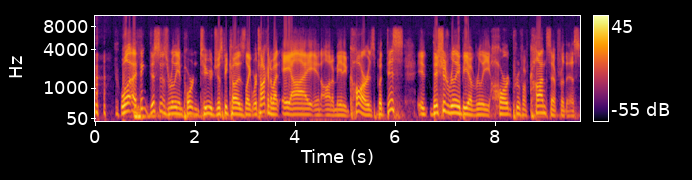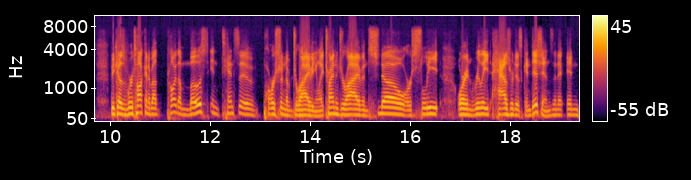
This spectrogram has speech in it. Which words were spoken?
well, I think this is really important too, just because like we're talking about AI and automated cars, but this it, this should really be a really hard proof of concept for this because we're talking about probably the most intensive portion of driving, like trying to drive in snow or sleet or in really hazardous conditions, and it, and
